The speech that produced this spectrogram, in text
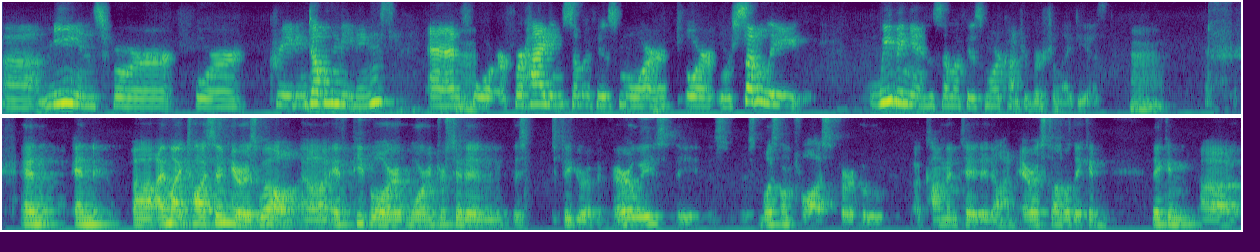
uh, means for for creating double meanings and Mm. for for hiding some of his more or or subtly weaving in some of his more controversial ideas Hmm. And and uh, I might toss in here as well. Uh, if people are more interested in this figure of Averroes, the this, this Muslim philosopher who uh, commented on Aristotle, they can they can uh,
